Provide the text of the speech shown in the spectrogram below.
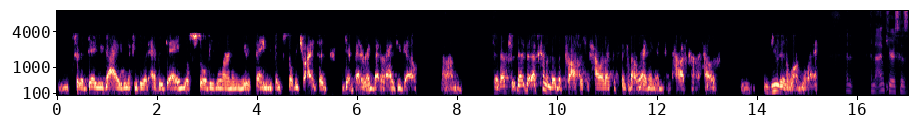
to the day you die, even if you do it every day, you'll still be learning new things and still be trying to get better and better as you go. Um, so that's that, that's kind of the, the process of how I like to think about writing and, and how I've kind of how I've viewed it along the way. And and I'm curious because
